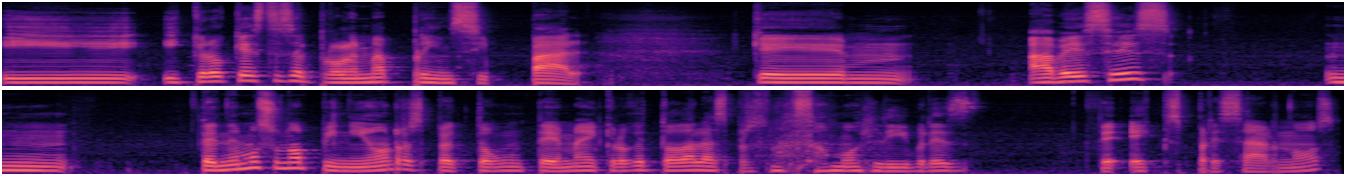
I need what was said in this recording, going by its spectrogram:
Y, y creo que este es el problema principal que mm, a veces mm, tenemos una opinión respecto a un tema y creo que todas las personas somos libres de expresarnos,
